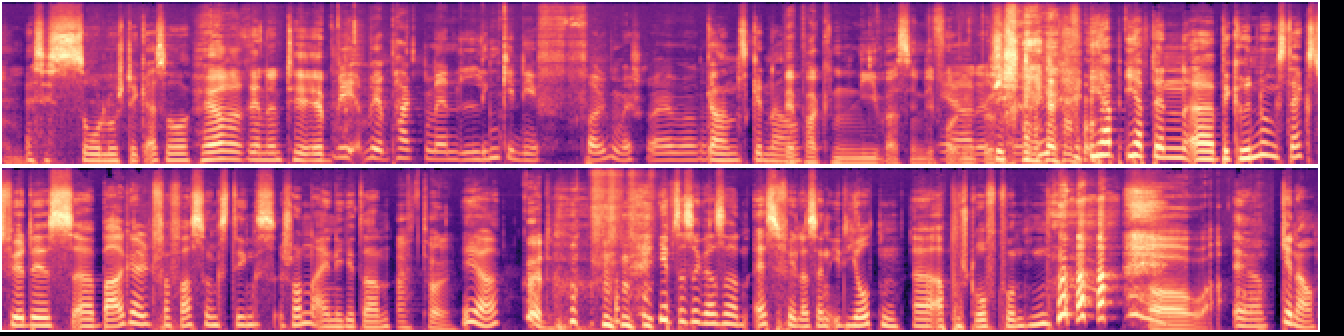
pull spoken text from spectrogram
anschauen. Es ist so lustig, also Hörerinnen-Tipp. Wir, wir packen einen Link in die Folgenbeschreibung. ganz genau. Wir packen nie was in die Ja, Folgenbeschreibung. Ich habe ich hab den äh, Begründungstext für das äh, Bargeldverfassungsdings schon eingetan. Ach, toll. Ja, Gut. ich habe da sogar so einen S-Fehler, so einen Idioten-Apostroph gefunden. Oh, wow. Ja, genau.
